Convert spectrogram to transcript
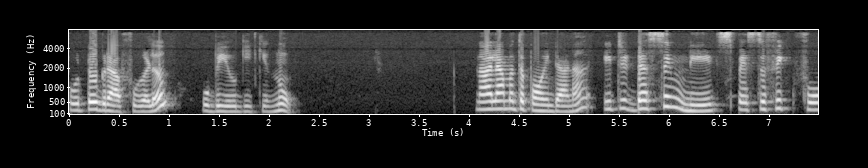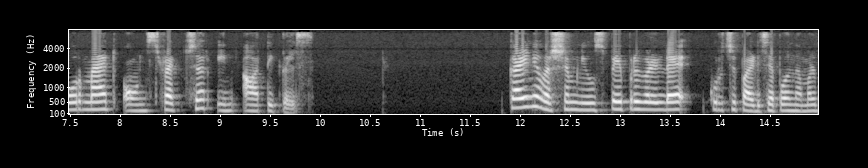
ഫോട്ടോഗ്രാഫുകളും ഉപയോഗിക്കുന്നു. നാലാമത്തെ പോയിന്റ് ആണ് it doesn't need specific format on structure in articles കഴിഞ്ഞ വർഷം ന്യൂസ് പേപ്പറുകളുടെ കുറിച്ച് പഠിച്ചപ്പോൾ നമ്മൾ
